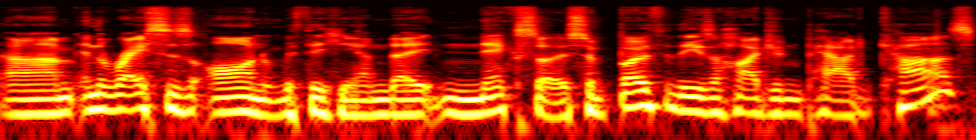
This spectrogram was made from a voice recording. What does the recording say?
Um, and the race is on with the Hyundai Nexo. So both of these are hydrogen powered cars.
